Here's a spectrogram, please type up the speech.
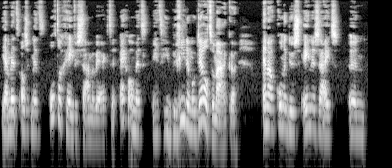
ja, met, als ik met opdrachtgevers samenwerkte, echt wel met het hybride model te maken. En dan kon ik dus enerzijds een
